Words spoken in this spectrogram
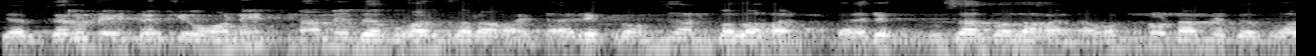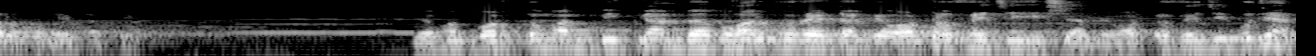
যার কারণে এটাকে অনেক নামে ব্যবহার করা হয়। ডাইরেক্ট রমজান বলা হয় না ডাইরেক্ট রোজা বলা হয় না, অন্য নামে ব্যবহার করে এটাকে। যেমন বর্তমান বিজ্ঞান ব্যবহার করে এটাকে অটোফেজি হিসাবে, অটোফেজি বুঝেন?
